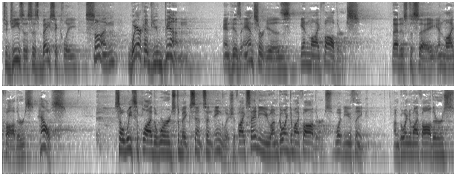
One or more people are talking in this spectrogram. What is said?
to Jesus is basically, Son, where have you been? And his answer is, In my Father's. That is to say, in my Father's house. So we supply the words to make sense in English. If I say to you, I'm going to my Father's, what do you think? I'm going to my Father's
